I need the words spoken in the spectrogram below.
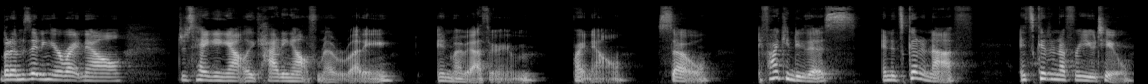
But I'm sitting here right now, just hanging out, like hiding out from everybody in my bathroom right now. So if I can do this and it's good enough, it's good enough for you too.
